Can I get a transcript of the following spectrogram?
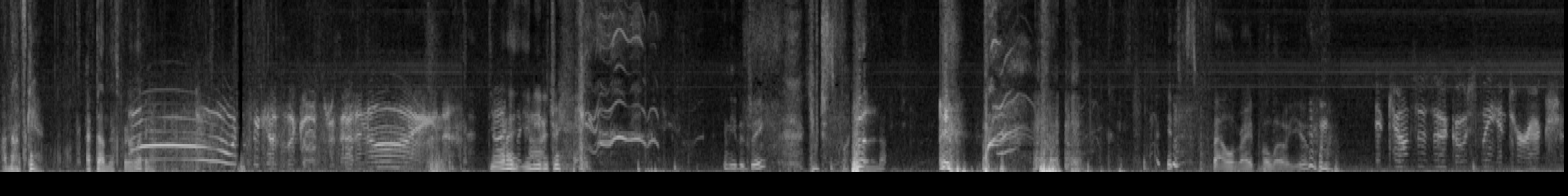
I'm not scared. I've done this for a living. Oh, it's because the ghost was at a nine. Do you want to? You need a drink. you need a drink? You just fucking. it just fell right below you. It counts as a ghostly interaction.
